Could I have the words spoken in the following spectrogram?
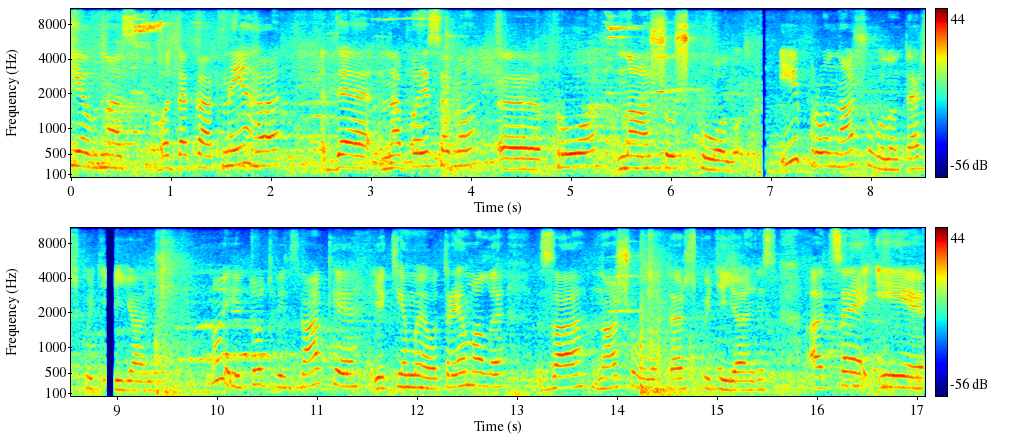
є в нас отака книга, де написано е, про нашу школу і про нашу волонтерську діяльність. Ну і тут відзнаки, які ми отримали за нашу волонтерську діяльність. А це і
